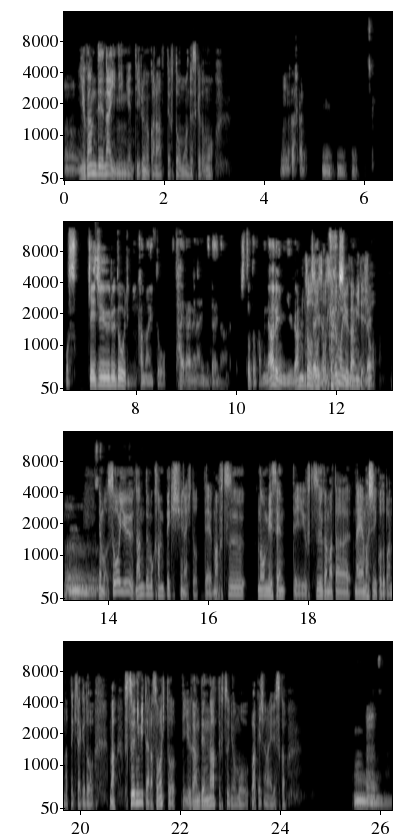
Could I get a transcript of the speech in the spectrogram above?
うん、歪んでない人間っているのかなってふと思うんですけども。うん、確かに。うんうんうん。スケジュール通りに行かないと耐えられないみたいな人とかもね、ある意味歪みっちゃそうそうそう、それも歪みでしょ。うんでも、そういう何でも完璧主義な人って、まあ普通の目線っていう普通がまた悩ましい言葉になってきたけど、まあ普通に見たらその人って歪んでんなって普通に思うわけじゃないですか。うん。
